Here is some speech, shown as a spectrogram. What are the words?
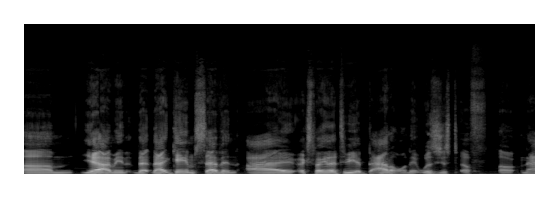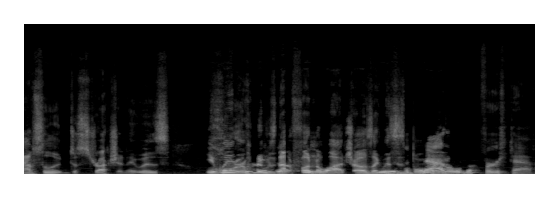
Um, yeah, I mean that that game seven, I expected that to be a battle, and it was just a, a- an absolute destruction. It was It horrible. It was not fun to watch. I was like, this was is boring. battle the first half.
